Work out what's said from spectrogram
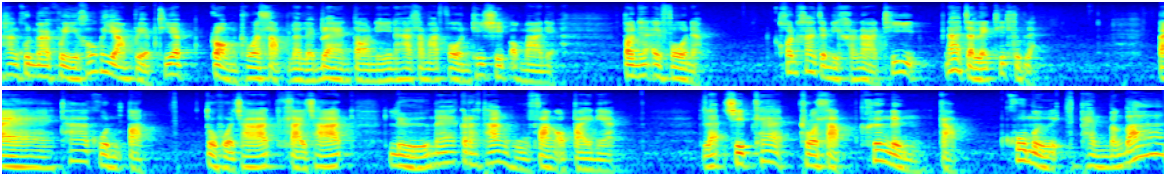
ทางคุณ Marques เขาพยายามเปรียบเทียบกล่องโทรศัพท์หลายๆแบรนด์ตอนนี้นะฮะสมาร์ทโฟนที่ ship ออกมาเนี่ย ตอนนี้ iPhone เนี่ยค่อนข้างจะมีขนาดที่น่าจะเล็กที่สุดแหละ แต่ถ้าคุณตัดตัวหัวชาร์จ สายชาร์จ หรือแม้กระทั่งหูฟังออกไปเนี่ย และ ship แค่โทรศัพท์เครื่องหนึ่งกับคู่มือแผ่นบาง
